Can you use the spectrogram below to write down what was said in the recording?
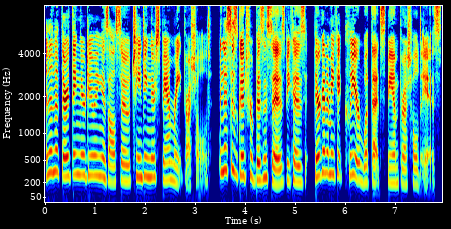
And then the third thing they're doing is also changing their spam rate threshold. And this is good for businesses because they're going to make it clear what that spam threshold is.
